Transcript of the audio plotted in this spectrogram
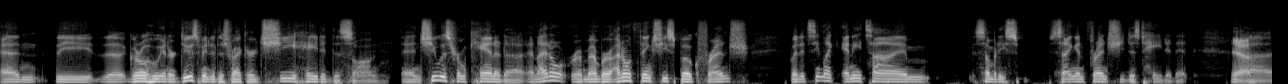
and the the girl who introduced me to this record, she hated the song, and she was from Canada, and I don't remember. I don't think she spoke French, but it seemed like anytime somebody sang in French, she just hated it. Yeah, Uh,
